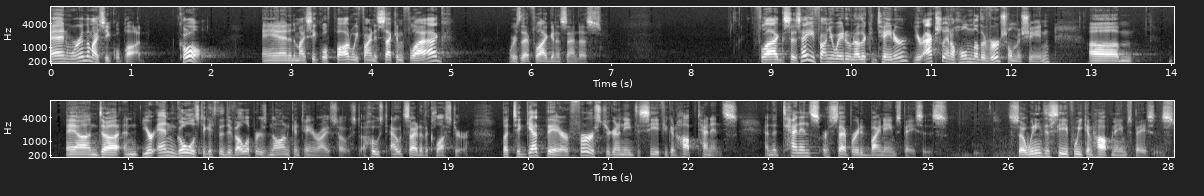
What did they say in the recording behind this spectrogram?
And we're in the MySQL pod. Cool. And in the MySQL pod, we find a second flag. Where's that flag going to send us? Flag says, hey, you found your way to another container. You're actually on a whole other virtual machine. Um, and, uh, and your end goal is to get to the developer's non-containerized host, a host outside of the cluster. But to get there, first, you're going to need to see if you can hop tenants. And the tenants are separated by namespaces. So we need to see if we can hop namespaces.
